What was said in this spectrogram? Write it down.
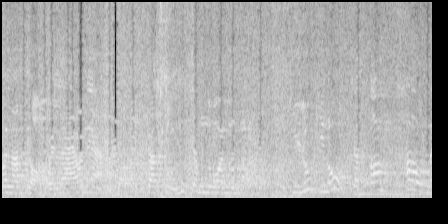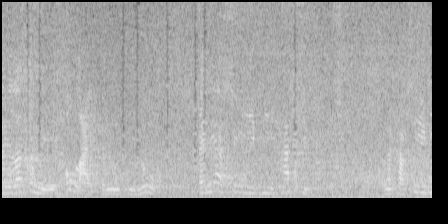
เวลาดรอปไปแล้วเนี่ยกระสุนจำนวน กี่ลูกกี่ลูกจะต้องเข้าในรัศมีเท่าไหร่จำนวนกี่ลูกไอันนี้ย CEP 50 นะครับ CEP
